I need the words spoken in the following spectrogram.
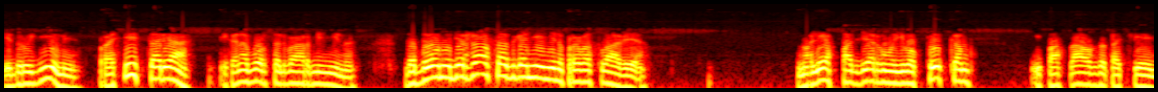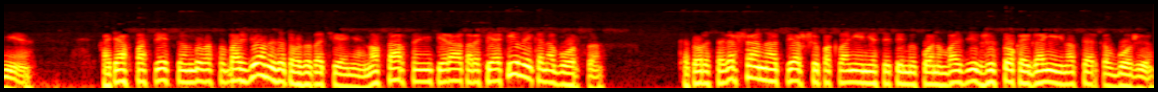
и другими просить царя, иконоборца Льва Армянина, дабы он удержался от гонений на православие. Но Лев подвергнул его пыткам и послал в заточение. Хотя впоследствии он был освобожден из этого заточения, но царство императора Феофила Иконоборца, который, совершенно отвергший поклонение святым иконам, воздвиг жестокое гонение на Церковь Божию,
